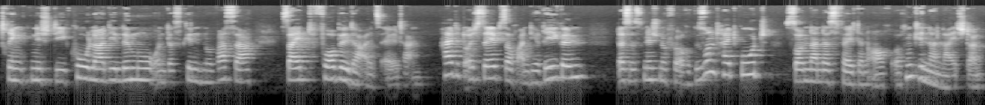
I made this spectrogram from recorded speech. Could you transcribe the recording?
trinkt nicht die Cola, die Limo und das Kind nur Wasser. Seid Vorbilder als Eltern. Haltet euch selbst auch an die Regeln. Das ist nicht nur für eure Gesundheit gut, sondern das fällt dann auch euren Kindern leichter.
